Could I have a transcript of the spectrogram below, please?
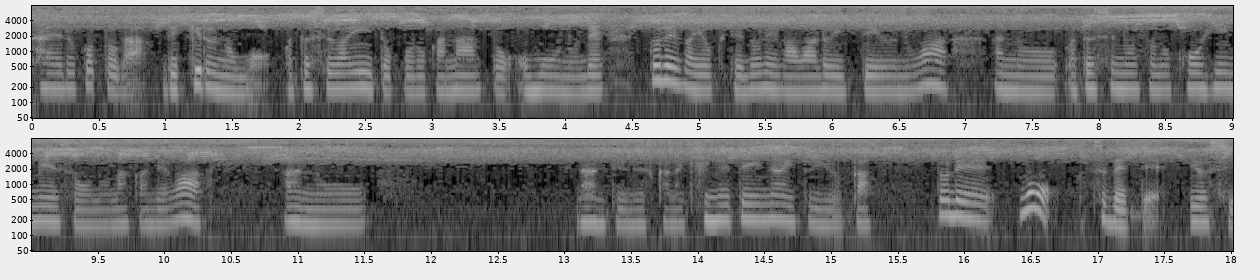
変えることができるのも私はいいところかなと思うのでどれが良くてどれが悪いっていうのはあの私のそのコーヒー瞑想の中ではあの何て言うんですかね決めていないというかどれも全てよし。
